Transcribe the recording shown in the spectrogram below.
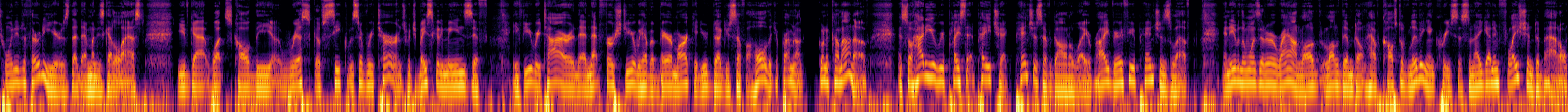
20 to 30 years that that money's got to last. You've got what's called the uh, risk of sequence of returns, which basically means if if you retire and, and that first year we have a bear market, you've dug yourself a hole that you're probably not going to come out of. And so, how do you replace that paycheck? Pensions have gone away, right? Very few pensions left. And even the ones that are around, a lot of, a lot of them don't have cost of living increases. So now you got inflation to battle.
